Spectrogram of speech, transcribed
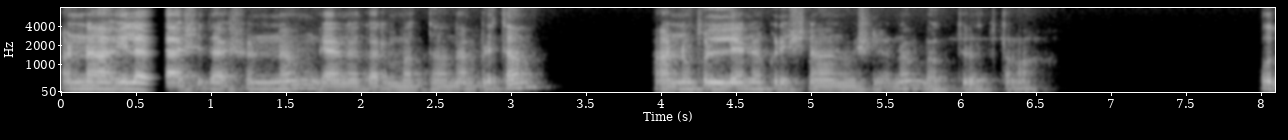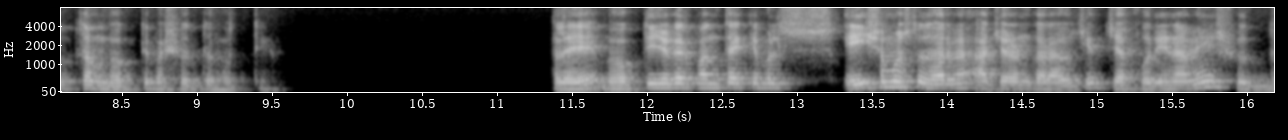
অন্নাভিলাষিতা শূন্যম জ্ঞান কর্মধ্যানাবৃতম আনুকূল্যেন কৃষ্ণানুশীলনম ভক্তির উত্তম উত্তম ভক্তি বা শুদ্ধ ভক্তি। তাহলে ভক্তিযোগের পন্থায় কেবল এই সমস্ত ধর্মে আচরণ করা উচিত যা পরিণামে শুদ্ধ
